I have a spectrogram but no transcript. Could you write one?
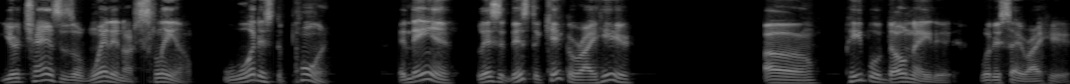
your chances of winning are slim. What is the point? And then listen, this the kicker right here. Um, people donated. What did it say right here?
